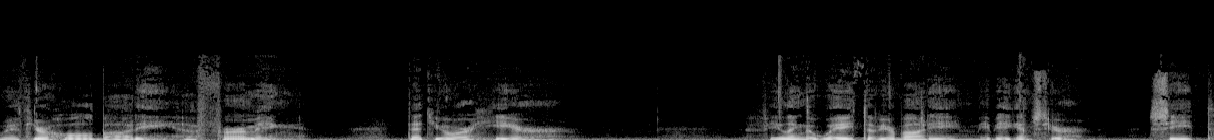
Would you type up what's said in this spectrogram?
With your whole body, affirming that you are here. Feeling the weight of your body, maybe against your seat.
